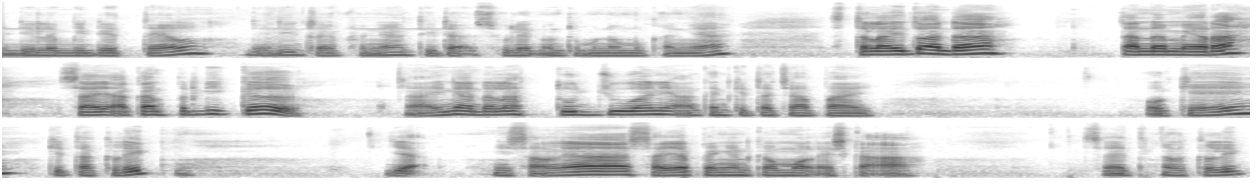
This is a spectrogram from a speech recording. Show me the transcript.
Jadi lebih detail jadi drivernya tidak sulit untuk menemukannya. Setelah itu ada tanda merah saya akan pergi ke nah ini adalah tujuan yang akan kita capai. Oke kita klik. Ya misalnya saya pengen ke mall SKA saya tinggal klik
